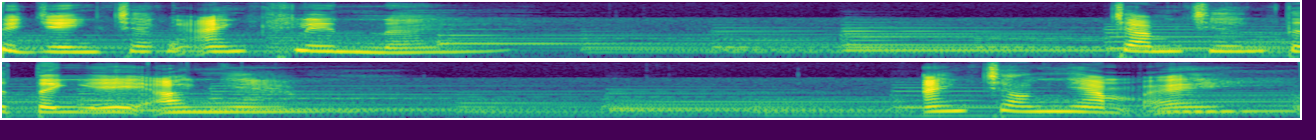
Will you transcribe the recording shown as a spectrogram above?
និយាយអញ្ចឹងអញឃ្លាននៅចាំជើងទៅទិញអីឲ្យញ៉ាំអញចង់ញ៉ាំអី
